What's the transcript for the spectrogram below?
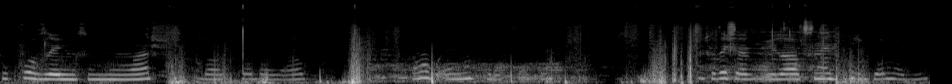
Çok fazla elmasım var. Balta da yap. Ama bu elmas bırak zaten. Arkadaşlar böyle altın elmayı görmediniz.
